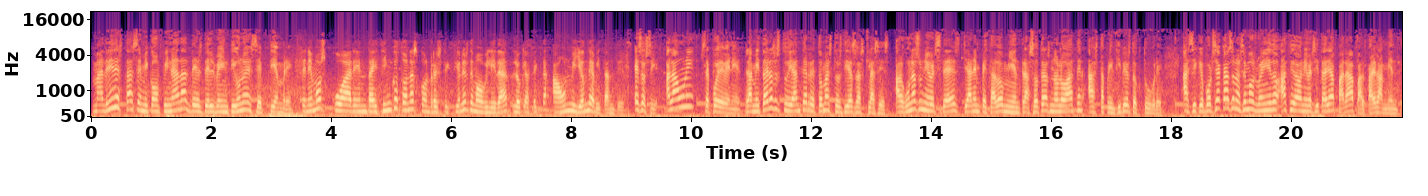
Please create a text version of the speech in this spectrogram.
Madrid está semiconfinada desde el 21 de septiembre. Tenemos 45 zonas con restricciones de movilidad, lo que afecta a un millón de habitantes. Eso sí, a la uni se puede venir. La mitad de los estudiantes retoma estos días las clases. Algunas universidades ya han empezado, mientras otras no lo hacen hasta principios de octubre. Así que por si acaso nos hemos venido a Ciudad Universitaria para palpar el ambiente.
